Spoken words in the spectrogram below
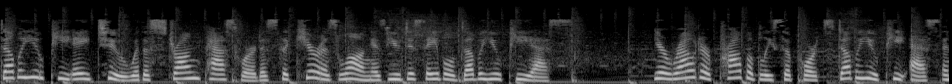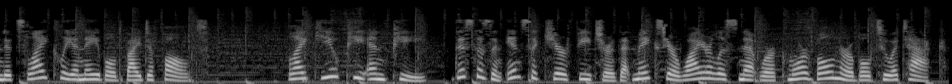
WPA2 with a strong password is secure as long as you disable WPS. Your router probably supports WPS and it's likely enabled by default. Like UPnP, this is an insecure feature that makes your wireless network more vulnerable to attack.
